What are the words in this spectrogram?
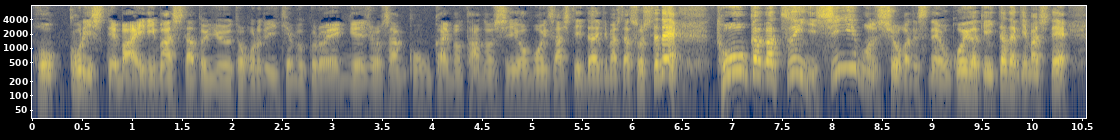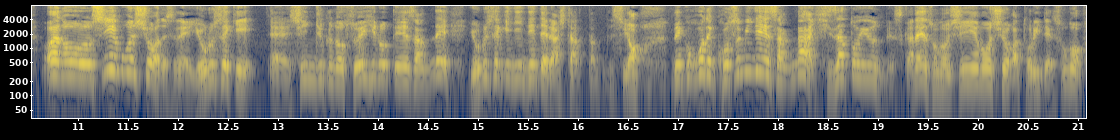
ほっこりして参りましたというところで、池袋演芸場さん、今回も楽しい思いさせていただきました。そしてね、10日がついに新右衛門師匠がですね、お声掛けいただきまして、あの、新右衛門師匠はですね、夜席、えー、新宿の末広亭さんで夜席に出てらっしゃったんですよ。で、ここで小杉姉さんが膝というんですかね、その新右衛門師匠が鳥で、その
